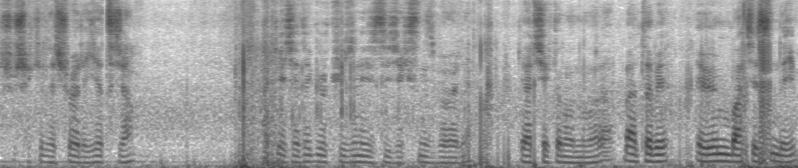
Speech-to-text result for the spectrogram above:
Şu şekilde şöyle yatacağım. Gece de gökyüzünü izleyeceksiniz böyle. Gerçekten on numara. Ben tabi evimin bahçesindeyim.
